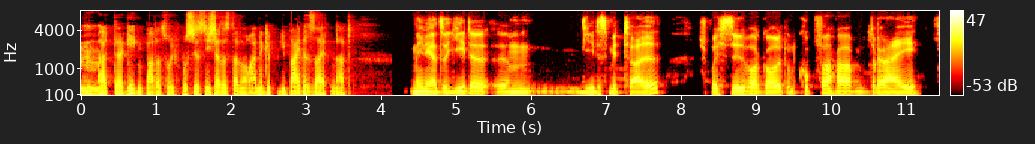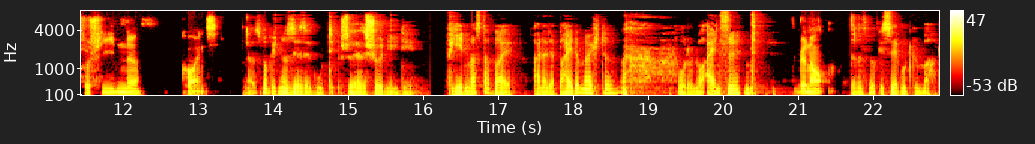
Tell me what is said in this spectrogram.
ähm, halt der Gegenpart dazu. Ich wusste jetzt nicht, dass es dann noch eine gibt, die beide Seiten hat. Nee, nee, also jede, ähm, jedes Metall sprich Silber, Gold und Kupfer, haben drei verschiedene Coins. Das ist wirklich eine sehr, sehr gute, sehr, sehr schöne Idee. Für jeden was dabei. Einer, der beide möchte. Oder nur einzeln. Genau. Das ist wirklich sehr gut gemacht.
